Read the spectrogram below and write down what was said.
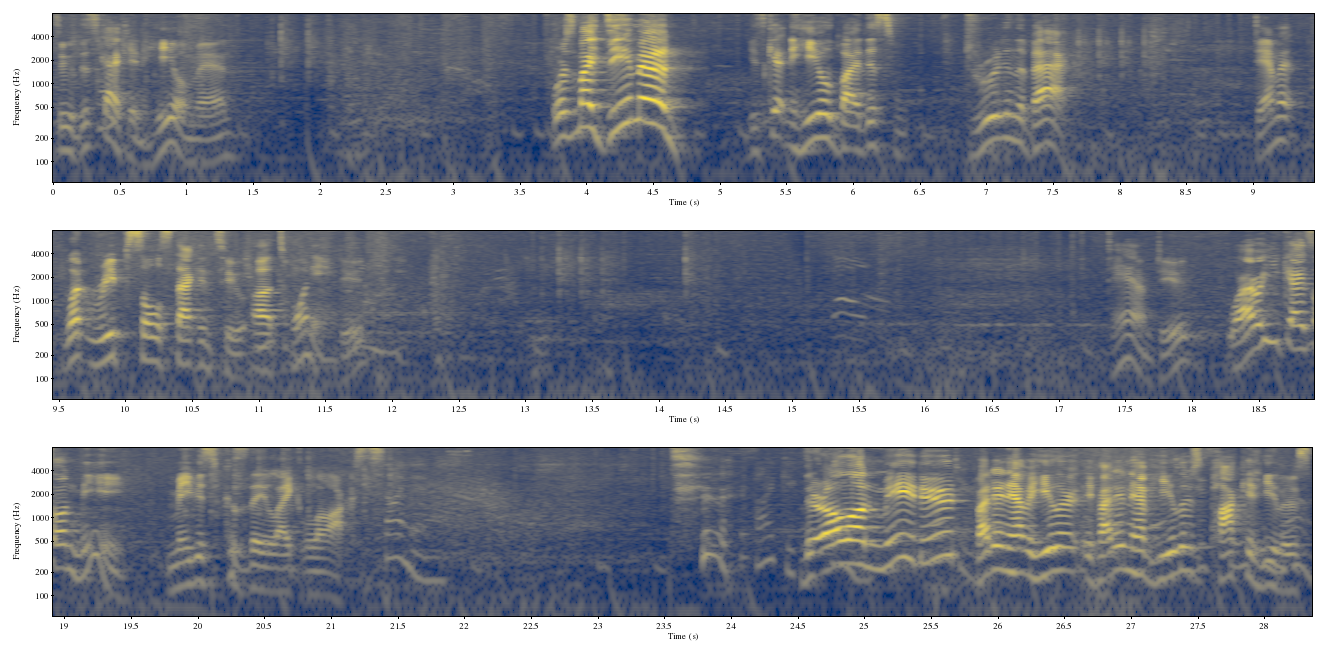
Dude, this guy can heal, man. Where's my demon? He's getting healed by this druid in the back. Damn it. What Reap Soul stack into? Uh, 20, dude. Damn, dude. Why are you guys on me? Maybe it's because they like locks. They're all on me, dude. If I didn't have a healer, if I didn't have healers, pocket healers,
